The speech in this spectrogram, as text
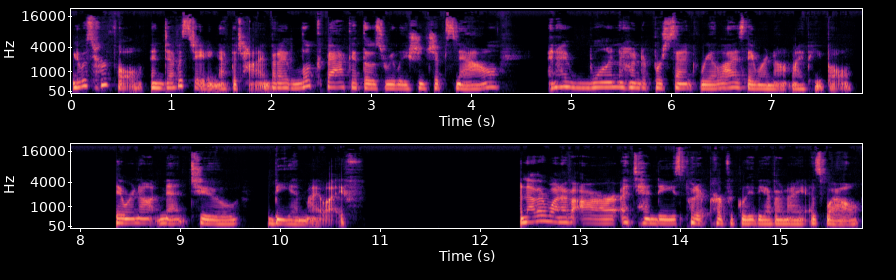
it was hurtful and devastating at the time. But I look back at those relationships now and I 100% realize they were not my people. They were not meant to be in my life. Another one of our attendees put it perfectly the other night as well.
